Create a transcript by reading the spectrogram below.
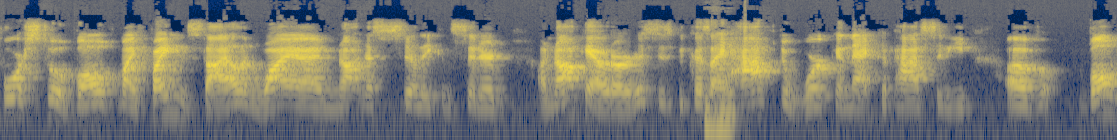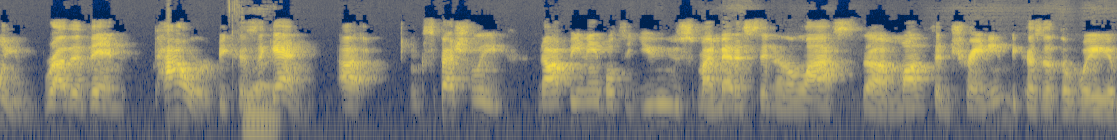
forced to evolve my fighting style, and why I'm not necessarily considered a knockout artist is because I Mhm. have to work in that capacity of volume rather than power. Because Right. again, uh, especially not being able to use my medicine in the last uh, month in training because of the way of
